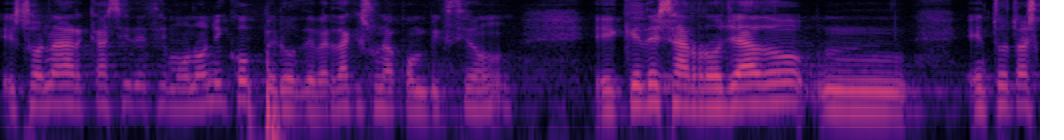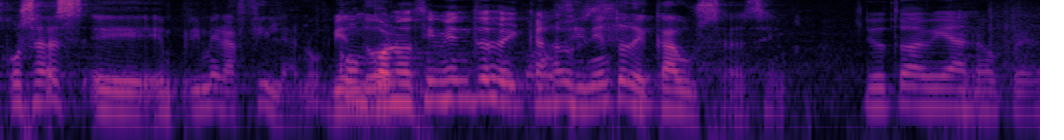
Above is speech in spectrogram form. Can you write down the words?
eh, sonar casi decimonónico, pero de verdad que es una convicción eh, que he desarrollado, mm, entre otras cosas, eh, en primera fila. ¿no? Con conocimiento de con causa. conocimiento de causa, sí. Yo todavía no, pero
